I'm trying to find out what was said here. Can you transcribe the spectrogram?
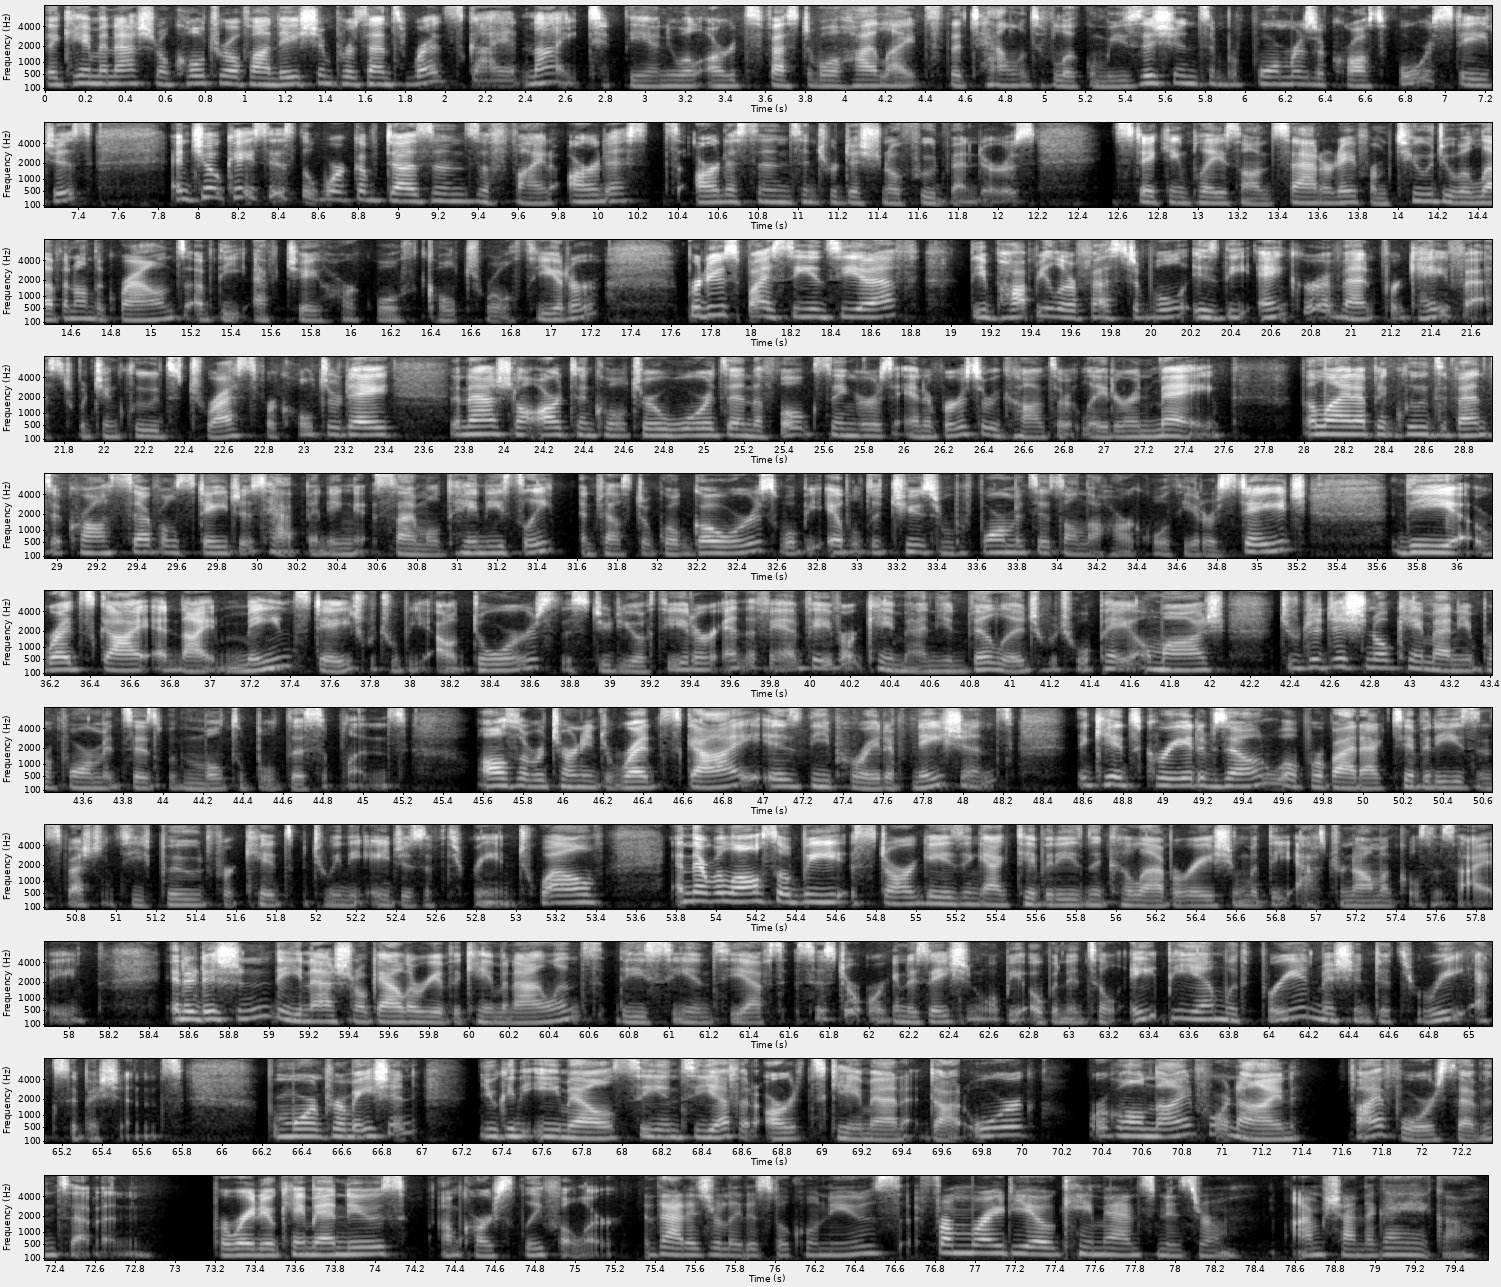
The Cayman National Cultural Foundation presents Red Sky at Night. The annual arts festival highlights the talent of local musicians and performers across four stages and showcases the work of dozens of fine artists, artisans, and traditional food vendors. It's taking place on Saturday from 2 to 11 on the grounds of the F.J. Harquail Cultural Theater. Produced by CNCF, the popular festival is the anchor event for Cayfest, which includes Dress for Culture Day, the National Arts and Culture Awards, and the Folk Singers Anniversary Concert later in May. The lineup includes events across several stages happening simultaneously, and festival goers will be able to choose from performances on the Harquail Theater stage, the Red Sky at Night main stage, which will be outdoors, the Studio Theater, and the fan favorite Caymanian Village, which will pay homage to traditional Caymanian performances with multiple disciplines. Also returning to Red Sky is the Parade of Nations. The Kids Creative Zone will provide activities and specialty food for kids between the ages of 3 and 12, and there will also be stargazing activities in collaboration with the Astronomical Society. Society. In addition, the National Gallery of the Cayman Islands, the CNCF's sister organization, will be open until 8 p.m. with free admission to three exhibitions. For more information, you can email cncf at artscayman.org or call 949 5477. For Radio Cayman News, I'm Carsley Fuller. That is your latest local news from Radio Cayman's newsroom. I'm Shanda Gallego.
